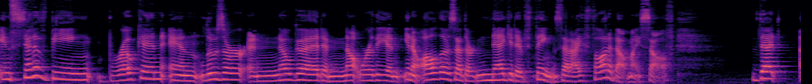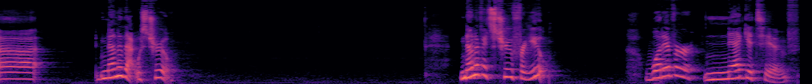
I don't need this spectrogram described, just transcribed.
instead of being broken and loser and no good and not worthy and you know all those other negative things that i thought about myself that uh, none of that was true. None of it's true for you. Whatever negative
